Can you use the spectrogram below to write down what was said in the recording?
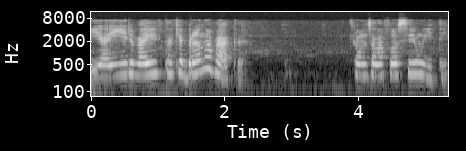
E aí ele vai estar tá quebrando a vaca. Como se ela fosse um item.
